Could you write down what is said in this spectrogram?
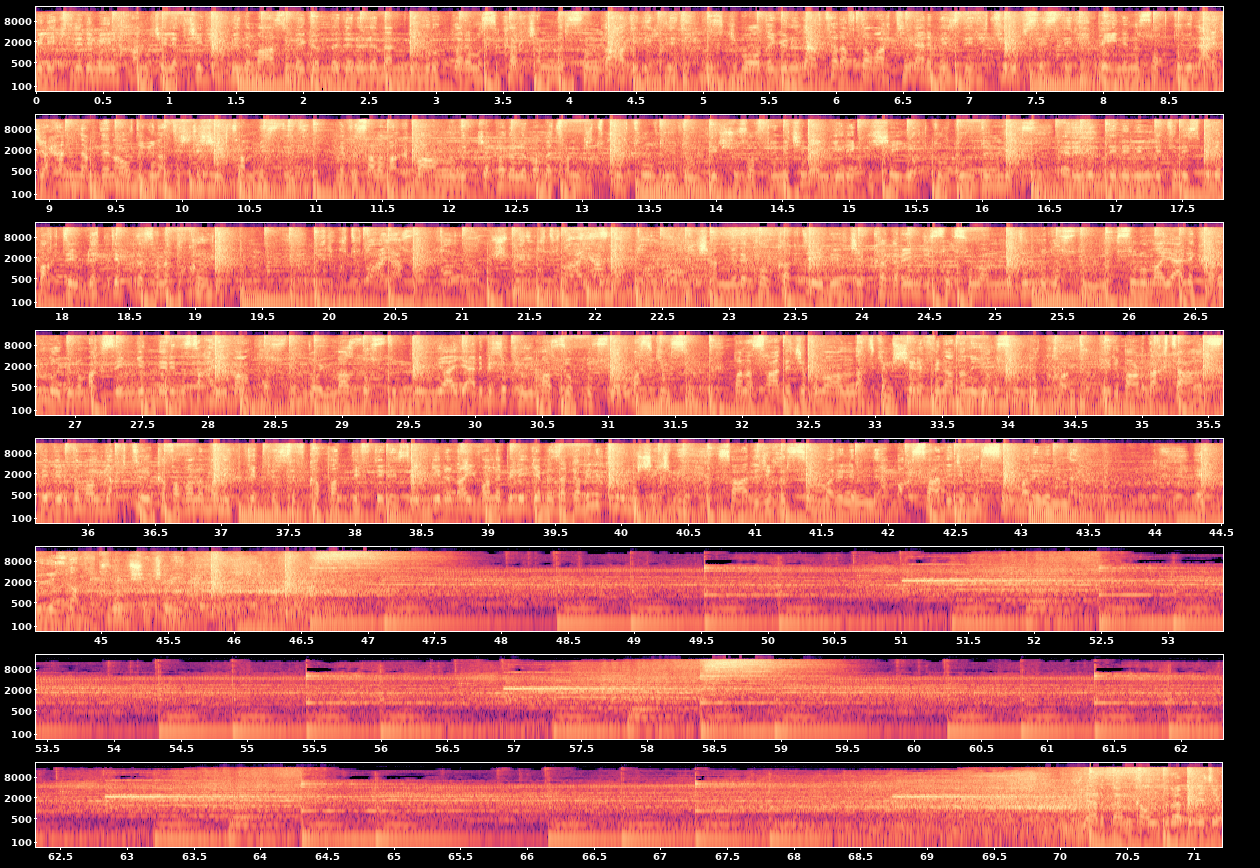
bileklerime ilham kelepçeli Benim ağzıma gömmeden ölümem yumruklarımı sıkarken hırsın daha dilekleri. Buz gibi oda günün her tarafta var tiner bezleri Trip sesleri. Beynini soktuğun her cehennemden aldığın ateşte şeytan besledi. Nefes almak bağımlılık yapar ölüm ama tam git kurtulduydum Bir şizofren için en gerekli şey yoktur duydun yoksun. Erelim denen illetin ismini bak devlet depresana koydu Kendine korkak diyebilecek kadar en cesursun anladın mı dostum? Yoksulun hayali karın doyurmak zenginlerin ise hayvan postum. Doymaz dostum dünya yer bizi koymaz yokluk sormaz kimsin? Bana sadece bunu anlat kim şerefin adını yoksulluk koydu? Bir bardak daha hırs devirdim al yaptığı kafa bana manik depresif. Kapat defteri zenginin hayvanı bile gemez aga beni kurmuş ekmeği. Sadece hırsım var elimde bak sadece hırsım var elimden Hep bu yüzden kurumuş ekmeğim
